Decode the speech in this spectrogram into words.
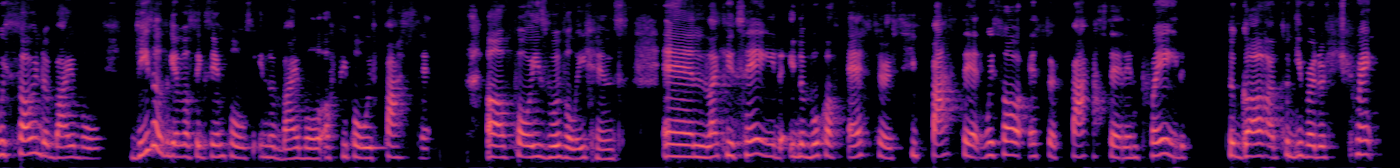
we saw in the Bible, Jesus gave us examples in the Bible of people with fasted uh, for his revelations. And like you said, in the book of Esther, she fasted. We saw Esther fasted and prayed to God to give her the strength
